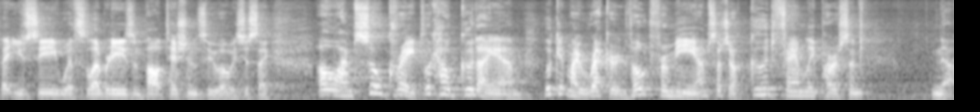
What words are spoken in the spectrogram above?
that you see with celebrities and politicians who always just say, Oh, I'm so great. Look how good I am. Look at my record. Vote for me. I'm such a good family person. No.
